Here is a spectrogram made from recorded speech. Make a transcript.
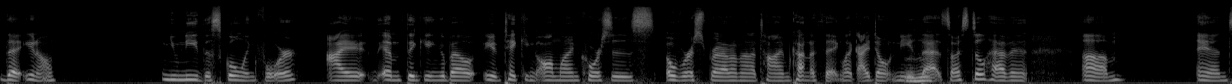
that you know you need the schooling for I am thinking about you know taking online courses over a spread out amount of time kind of thing. Like I don't need mm-hmm. that. So I still haven't um and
